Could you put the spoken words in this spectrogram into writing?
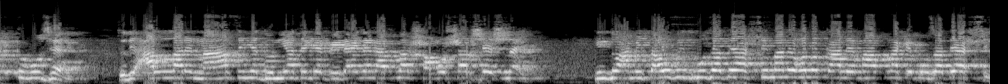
একটু বুঝেন। যদি আল্লাহরে না চিনে দুনিয়া থেকে বিদায় নেন, আপনার সমস্যার শেষ নাই। কিন্তু আমি তাওহিদ বুঝাতে আসছি মানে হলো কালেমা আপনাকে বুঝাতে আসছি।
